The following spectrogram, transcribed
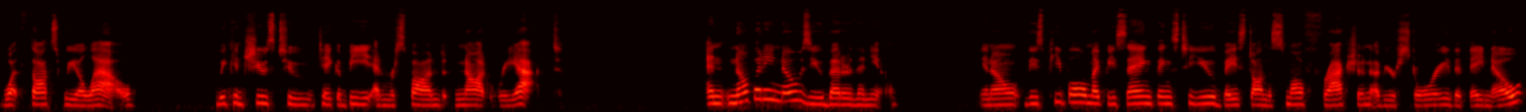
what thoughts we allow. We can choose to take a beat and respond, not react. And nobody knows you better than you. You know, these people might be saying things to you based on the small fraction of your story that they know,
